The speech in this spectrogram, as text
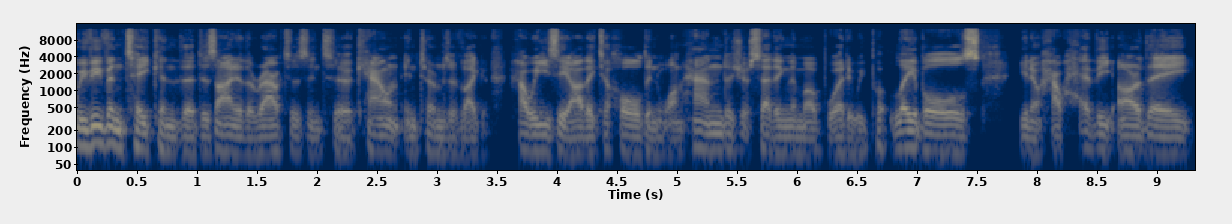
We've even taken the design of the routers into account in terms of like how easy are they to hold in one hand as you're setting them up? Where do we put labels? You know, how heavy are they?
